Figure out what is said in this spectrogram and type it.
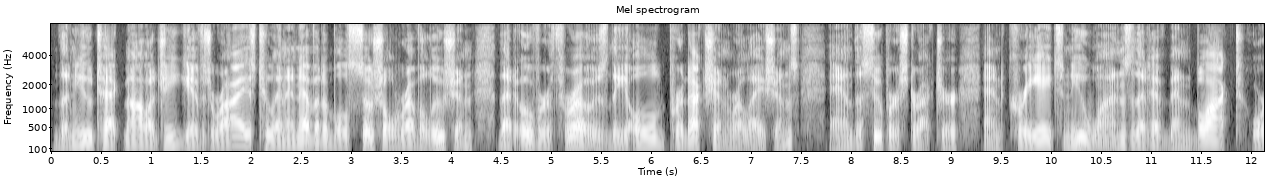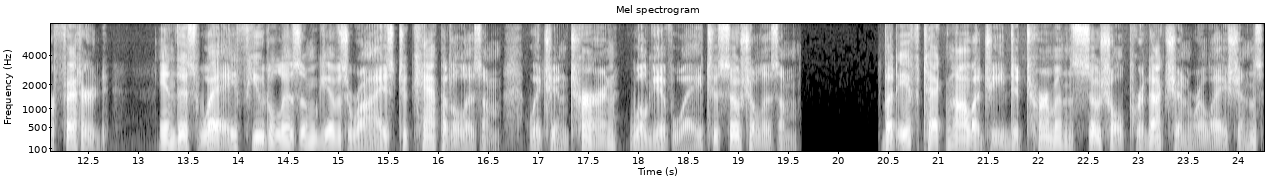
the new technology gives rise to an inevitable social revolution that overthrows the old production relations and the superstructure and creates new ones that have been blocked or fettered. In this way, feudalism gives rise to capitalism, which in turn will give way to socialism. But if technology determines social production relations,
